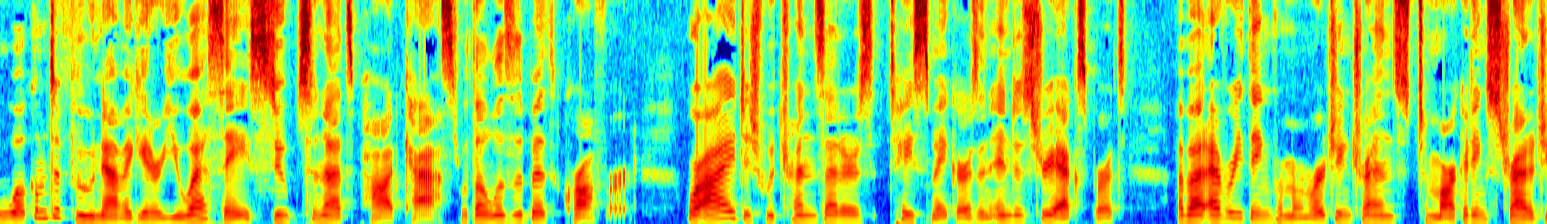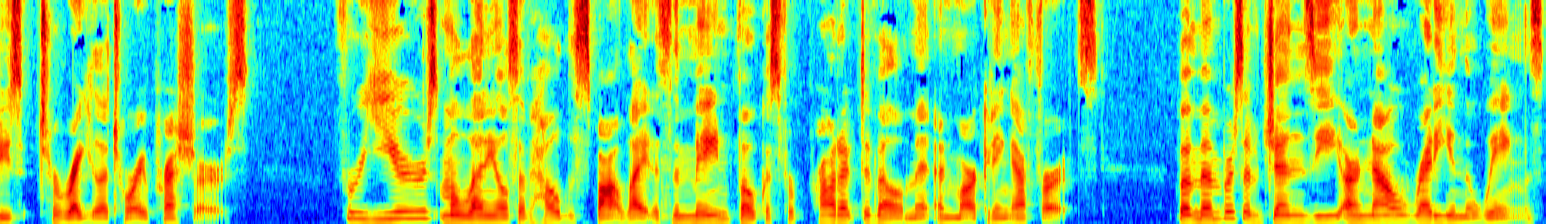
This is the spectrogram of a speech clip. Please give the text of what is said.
Welcome to Food Navigator USA Soup to Nuts podcast with Elizabeth Crawford, where I dish with trendsetters, tastemakers, and industry experts about everything from emerging trends to marketing strategies to regulatory pressures. For years, millennials have held the spotlight as the main focus for product development and marketing efforts. But members of Gen Z are now ready in the wings,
